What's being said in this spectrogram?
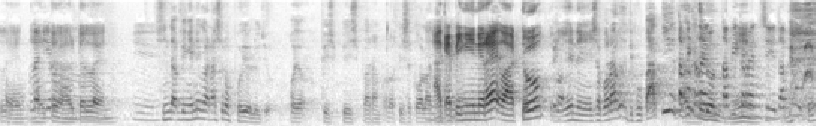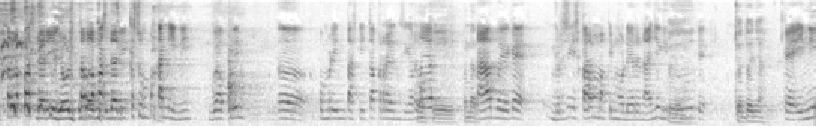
Len, Len halte, halte len. Iya. Sing tak pinginnya kok nang Surabaya lho, Cuk. Kayak bis-bis barang ono bis sekolah. Akeh pingin rek, waduh. Ini siapa aku di bupati tapi keren Don. tapi keren sih tapi terlepas dari Ya terlepas dari kesumpakan ini gua akuin eh, pemerintah kita keren sih karena kan Oke, benar. apa ya kayak Gresik sekarang makin modern aja gitu kayak Contohnya. kayak ini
